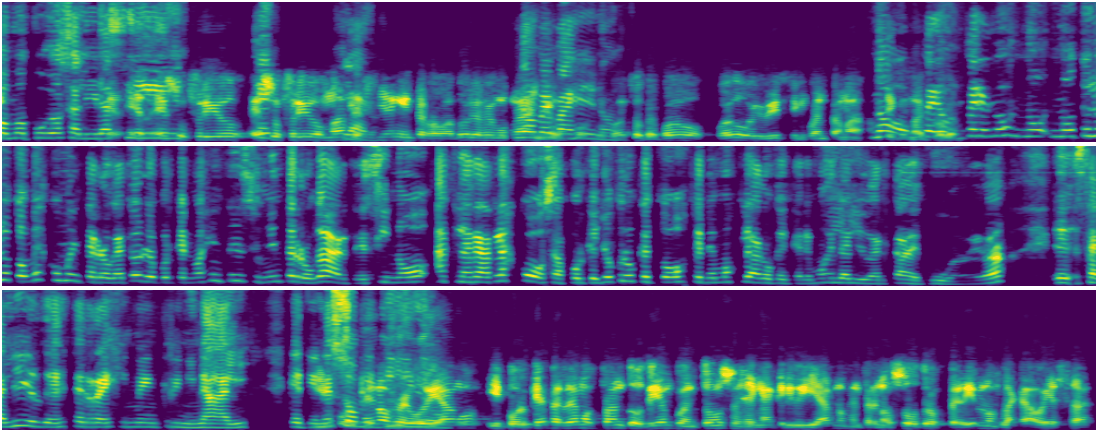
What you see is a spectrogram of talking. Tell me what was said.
cómo pudo salir así. He, sufrido he eh, sufrido más de 100 interrogatorios en un año. No me imagino. Por supuesto que puedo puedo vivir 50 más. No, pero pero no, no no te lo tomes como interrogatorio porque no es intención interrogarte, sino aclarar las cosas, porque yo creo que todos tenemos claro que queremos la libertad de Cuba, ¿verdad? Eh, salir de este régimen criminal que tiene ¿Y por sometido. Qué nos ¿Y por qué perdemos tanto tiempo entonces en acribillarnos entre nosotros, pedirnos la cabeza?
